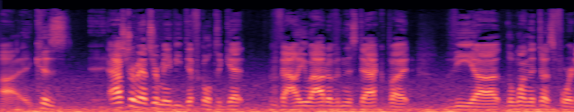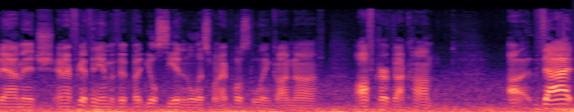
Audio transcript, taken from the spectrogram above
Because uh, Astromancer may be difficult to get value out of in this deck, but the uh, the one that does 4 damage, and I forget the name of it, but you'll see it in the list when I post the link on uh, offcurve.com uh, that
